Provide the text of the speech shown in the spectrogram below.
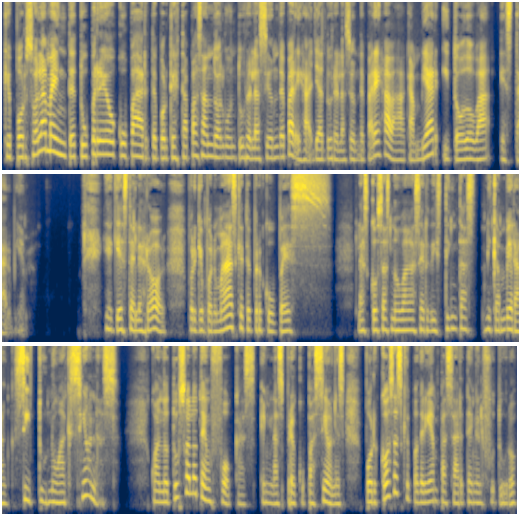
que por solamente tú preocuparte porque está pasando algo en tu relación de pareja, ya tu relación de pareja va a cambiar y todo va a estar bien. Y aquí está el error, porque por más que te preocupes, las cosas no van a ser distintas ni cambiarán si tú no accionas. Cuando tú solo te enfocas en las preocupaciones por cosas que podrían pasarte en el futuro,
